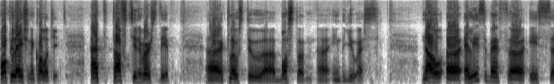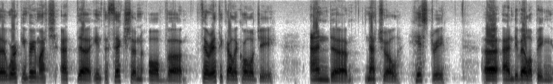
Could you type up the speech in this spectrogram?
population ecology at Tufts University, uh, close to uh, Boston uh, in the US. Now, uh, Elizabeth uh, is uh, working very much at the intersection of theoretical ecology and natural history and developing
